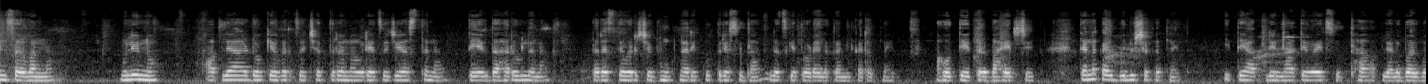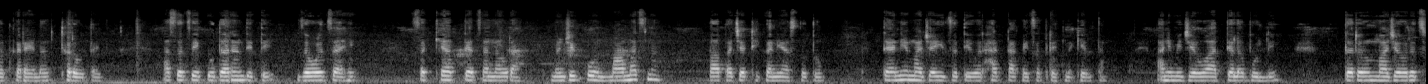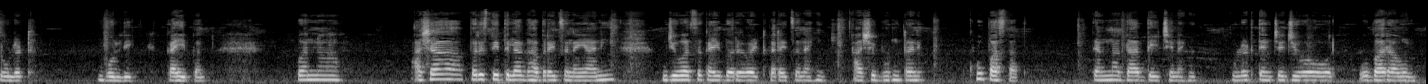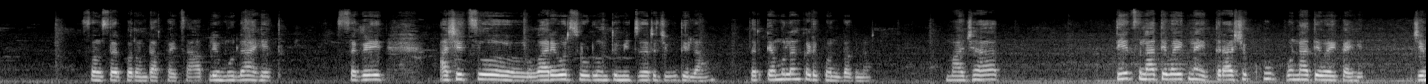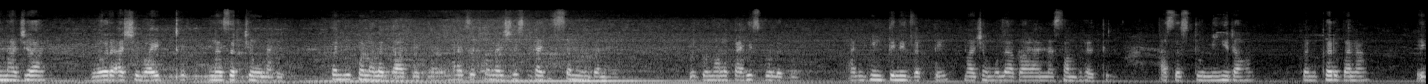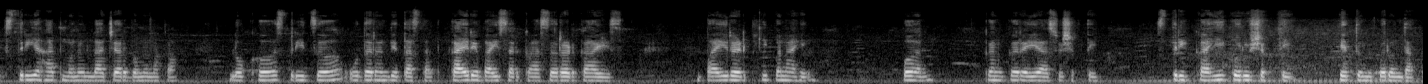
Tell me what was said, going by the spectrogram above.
जय सर्वांना. मुलींनो आपल्या डोक्यावरचं छत्र नवऱ्याचं जे असतं ना ते एकदा हरवलं ना तर रस्त्यावरचे भुंकणारे कुत्रेसुद्धा लचके तोडायला कमी करत नाहीत. अहो ते तर बाहेरचे आहेत. त्यांना काही बोलू शकत नाहीत. इथे आपले नातेवाईकसुद्धा आपल्याला बरबाद करायला ठरवत आहेत. असंच एक उदाहरण देते. जवळचं आहे. सख्या त्याचा नवरा म्हणजे कोण? मामाच ना? बापाच्या ठिकाणी असतो तो. त्याने माझ्या इज्जतीवर हात टाकायचा प्रयत्न केला आणि मी जेव्हा आत्याला बोलले तर माझ्यावरच उलट बोलली काही पण. पण अशा परिस्थितीला घाबरायचं नाही आणि जीवाचं काही बरं वाईट करायचं नाही असे भूमटाने खूप असतात. त्यांना दाद द्यायची नाही. उलट त्यांच्या जीवावर उभा राहून संसार करून दाखवायचा. आपले मुलं आहेत. सगळे असेच वारेवर सोडून तुम्ही जर जीव दिला तर त्या मुलांकडे कोण बघणार? माझ्या तेच नातेवाईक नाहीत तर असे खूप नातेवाईक आहेत जे माझ्या वर अशी वाईट नजर ठेवून आहे. पण मी कोणाला दाद देत नाही. माझं कोणाशीच काहीच संबंध नाही. मी कोणाला काहीच बोलत नाही. आणि हिमतीने जगते. माझ्या मुलाबाळांना सांभाळते. असंच तुम्हीही राहा. कणखर बना. एक स्त्री आहात म्हणून लाचार बनू नका. लोक स्त्रीचं उदाहरण देत असतात. काय रे बाईसारखं असं रडका आहेस? बाई रडकी पण आहे. पण कणखरही असू शकते. स्त्री काही करू शकते. हे तुम्ही करून दाखवा.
